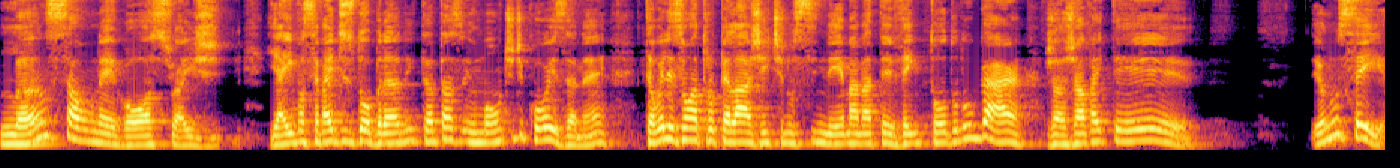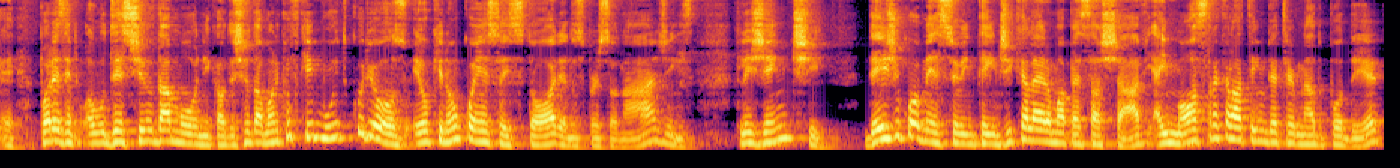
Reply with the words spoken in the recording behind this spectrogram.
lança um negócio aí e aí você vai desdobrando em tantas, em um monte de coisa, né? Então eles vão atropelar a gente no cinema, na TV, em todo lugar. Já já vai ter. Eu não sei. É, por exemplo, o destino da Mônica. O destino da Mônica eu fiquei muito curioso. Eu que não conheço a história dos personagens, falei, gente, Desde o começo eu entendi que ela era uma peça-chave, aí mostra que ela tem um determinado poder,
